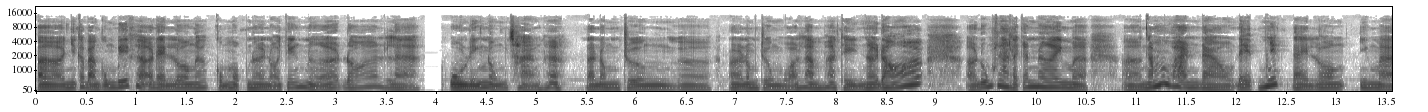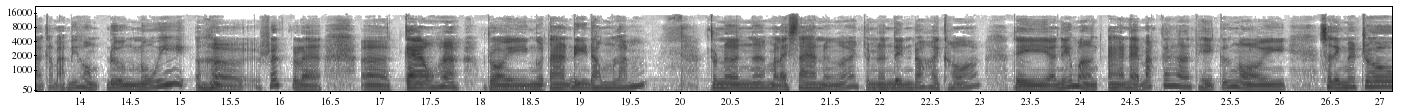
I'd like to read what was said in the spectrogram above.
Ờ, như các bạn cũng biết ha, ở Đài Loan cũng một nơi nổi tiếng nữa đó là U Liễn Nông Sản ha, là nông trường ờ, nông trường Võ Lâm ha. Thì nơi đó ờ, đúng ra là cái nơi mà ờ, ngắm hoa anh đào đẹp nhất Đài Loan. Nhưng mà các bạn biết không đường núi ờ, rất là ờ, cao ha rồi người ta đi đông lắm. Cho nên mà lại xa nữa cho nên đi đến đó hơi khó. Thì nếu mà à, ở Đài Bắc á, thì cứ ngồi xe điện metro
